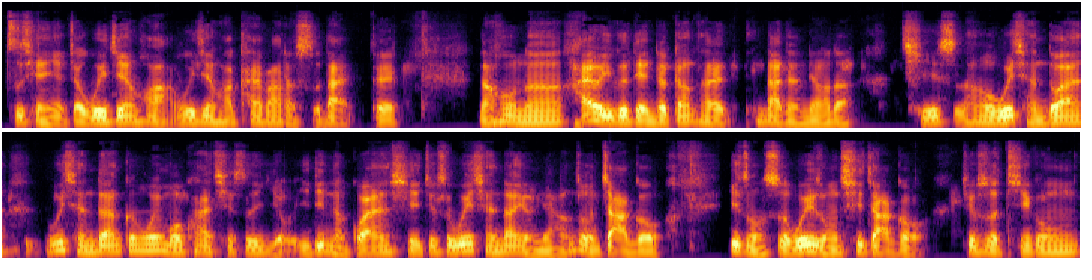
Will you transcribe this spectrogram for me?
之前也叫微简化、微简化开发的时代。对。然后呢，还有一个点，就刚才听大家聊的，其实，然后微前端，微前端跟微模块其实有一定的关系。就是微前端有两种架构，一种是微容器架构，就是提供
